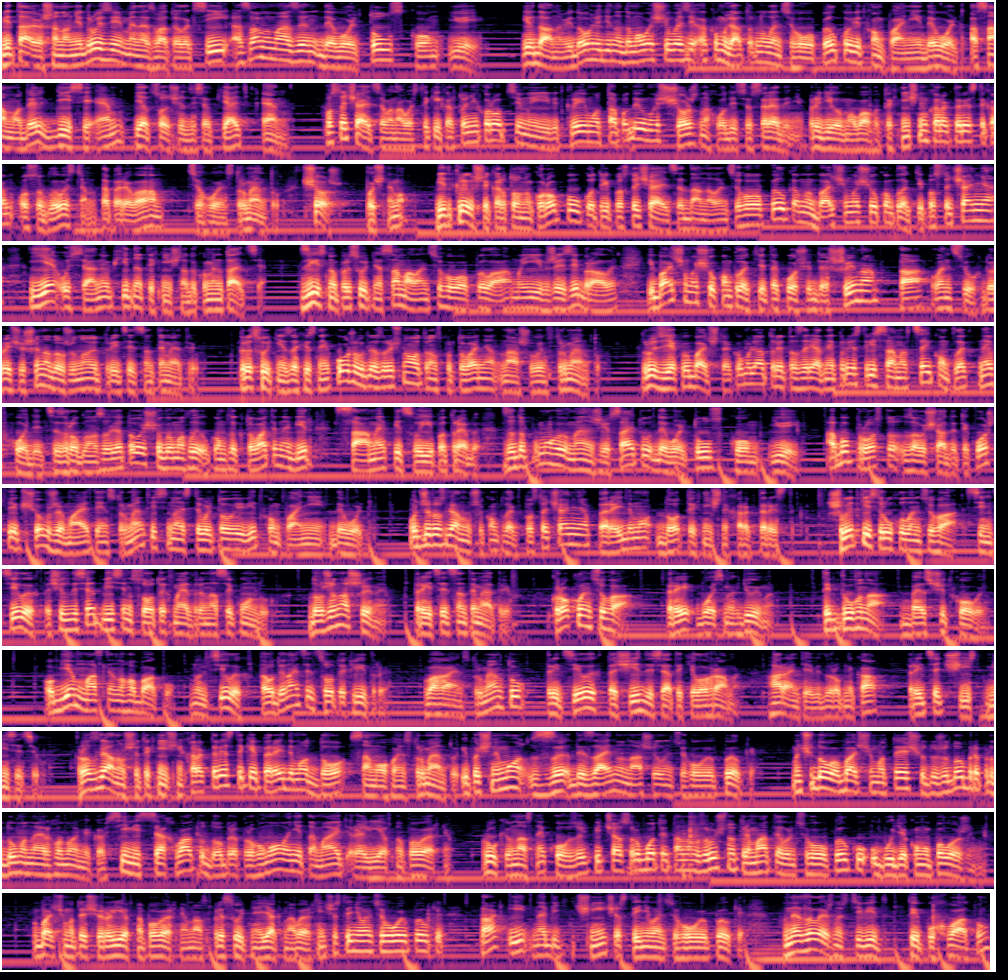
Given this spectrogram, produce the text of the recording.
Вітаю, шановні друзі! Мене звати Олексій, а з вами магазин DeWalt.Tools.com.ua. І в даному відогляді надамо вашій увазі акумуляторну ланцюгову пилку від компанії DeWalt, а сам модель DCM 565N. Постачається вона в ось такій картонній коробці, ми її відкриємо та подивимося, що ж знаходиться всередині. Приділимо увагу технічним характеристикам, особливостям та перевагам цього інструменту. Що ж, почнемо. Відкривши картонну коробку, в котрій постачається дана ланцюгова пилка, ми бачимо, що у комплекті постачання є уся необхідна технічна документація. Звісно, присутня сама ланцюгова пила, ми її вже зібрали, і бачимо, що у комплекті також іде шина та ланцюг. До речі, шина довжиною 30 см. Присутній захисний кожух для зручного транспортування нашого інструменту. Друзі, як ви бачите, акумулятори та зарядний пристрій саме в цей комплект не входять. Це зроблено для того, щоб ви могли укомплектувати набір саме під свої потреби за допомогою менеджерів сайту devoltools.com.ua або просто заощадити кошти, якщо вже маєте інструмент 18-вольтовий від компанії DeWalt. Отже, розглянувши комплект постачання, перейдемо до технічних характеристик. Швидкість руху ланцюга 7,68 метри на секунду. Довжина шини 30 см. Крок ланцюга 3 восьмих дюйми. Тип двигуна безщітковий. Об'єм масляного баку 0,11 літри. Вага інструменту 3,6 кг. Гарантія від виробника 36 місяців. Розглянувши технічні характеристики, перейдемо до самого інструменту і почнемо з дизайну нашої ланцюгової пилки. Ми чудово бачимо те, що дуже добре продумана ергономіка. Всі місця хвату добре прогумовані та мають рельєфну поверхню. Руки у нас не ковзають під час роботи та нам зручно тримати ланцюгову пилку у будь-якому положенні. Ми бачимо те, що рельєфна поверхня у нас присутня як на верхній частині ланцюгової пилки, так і на бічній частині ланцюгової пилки. В незалежності від типу хвату,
